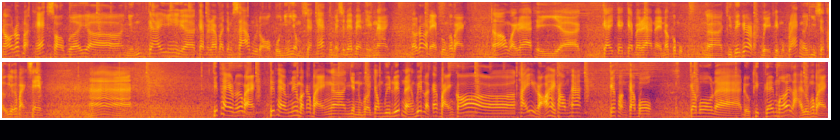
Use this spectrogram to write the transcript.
Nó rất là khác so với uh, những cái ờ, camera 360 độ của những dòng xe khác của Mercedes-Benz hiện nay. Nó rất là đẹp luôn các bạn. Đó ngoài ra thì uh, cái cái camera này nó có một uh, chi tiết rất là đặc biệt thì một lát nữa Di sẽ thử cho các bạn xem. À. Tiếp theo nữa các bạn. Tiếp theo nếu mà các bạn nhìn vào trong video clip này không biết là các bạn có thấy rõ hay không ha? Cái phần cabo cabo là được thiết kế mới lại luôn các bạn.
